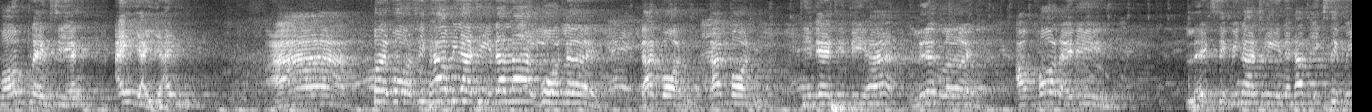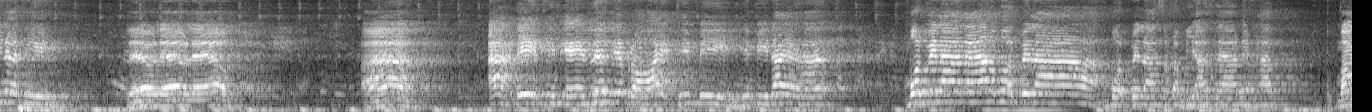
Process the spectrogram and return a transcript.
พร้อมเพลงเสียง ไอ้ใหญ่ใหญ่อ่าเปิดโหวต15วินาทีด้านล่างโหวตเลย ด้านบน ด้านบน ทีม A ทีม B ฮะ เลือกเลย เอาข้อไหนดีเหลืออีก10วินาทีนะครับ อีก10วินาที แล้วแล้วแล้วอ่า อ่านี่ทีม A เลือกเรียบร้อย ทีม B ทีม B ได้ยังฮะ หมดเวลาแล้ว หมดเวลา หมดเวลาสำหรับ B R แล้วนะครับ มา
